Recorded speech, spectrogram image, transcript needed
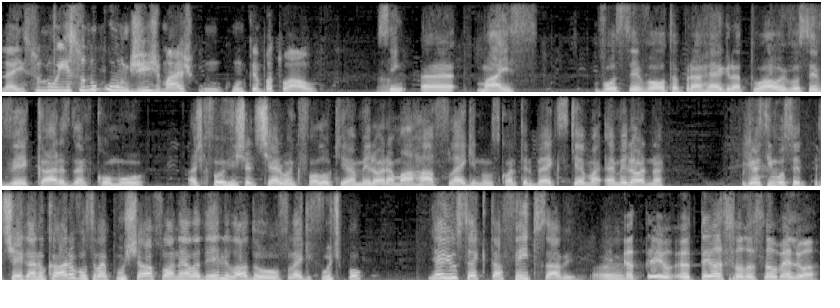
Né? Isso, não, isso não condiz mais com, com o tempo atual. Sim, uh, mas você volta para a regra atual e você vê caras né, como Acho que foi o Richard Sherman que falou que é melhor amarrar a flag nos quarterbacks, que é, é melhor, né? Porque assim você chegar no cara, você vai puxar a flanela dele lá do flag football. E aí o sec tá feito, sabe? Eu tenho, eu tenho a solução melhor.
